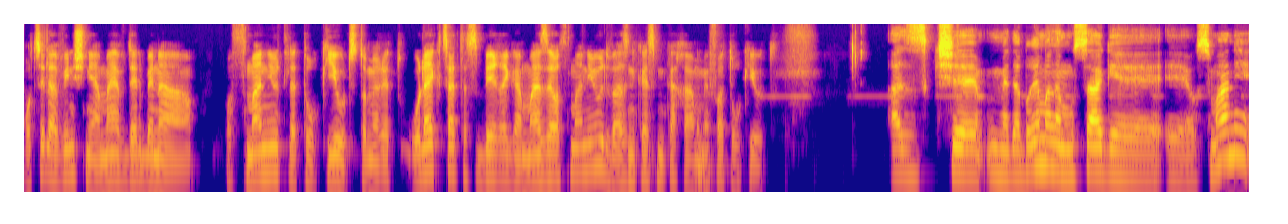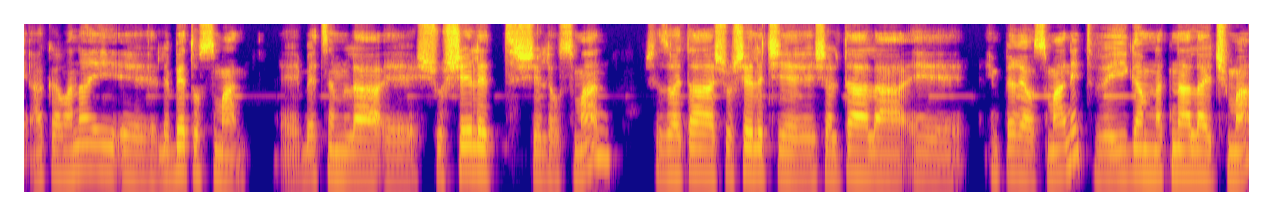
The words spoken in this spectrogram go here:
רוצה להבין שנייה מה ההבדל בין העות'מאניות לטורקיות, זאת אומרת אולי קצת תסביר רגע מה זה עות'מאניות ואז ניכנס מככה מאיפה הטורקיות. אז כשמדברים על המושג אה, אה, עות'מאני הכוונה היא לבית עות'מאן בעצם לשושלת של אוסמן שזו הייתה שושלת ששלטה על האימפריה העות'מאנית והיא גם נתנה לה את שמה.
